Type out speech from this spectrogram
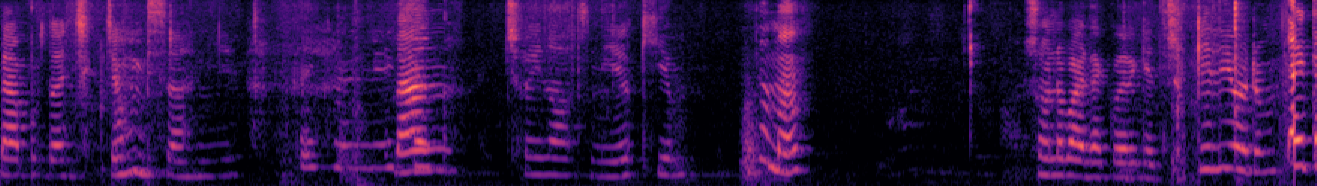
ben buradan çıkacağım bir saniye. Ben çayın altını yakayım. Tamam. Sonra bardakları getirip geliyorum. Evet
